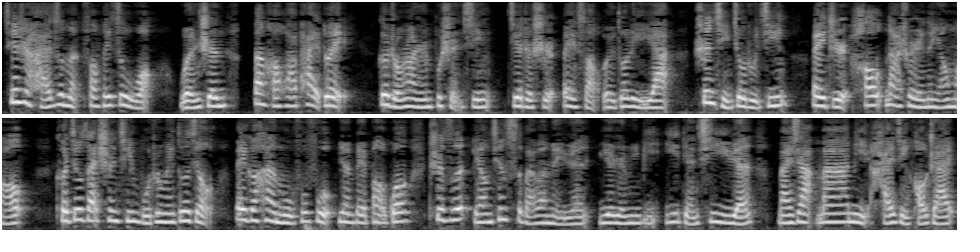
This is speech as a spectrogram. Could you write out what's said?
先是孩子们放飞自我，纹身办豪华派对。各种让人不省心。接着是贝嫂维多利亚申请救助金，被指薅纳税人的羊毛。可就在申请补助没多久，贝克汉姆夫妇便被曝光斥资两千四百万美元（约人民币一点七亿元）买下迈阿密海景豪宅。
